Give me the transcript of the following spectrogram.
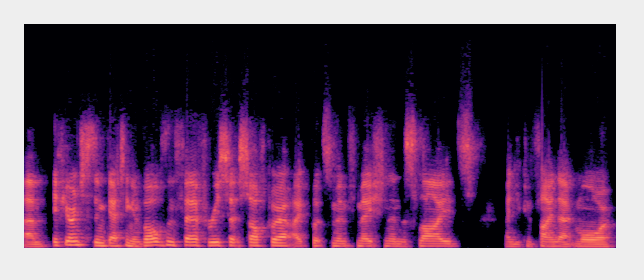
Um, if you're interested in getting involved in FAIR for research software, I put some information in the slides and you can find out more.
